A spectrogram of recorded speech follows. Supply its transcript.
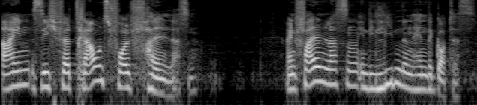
ein sich vertrauensvoll fallen lassen. Ein Fallen lassen in die liebenden Hände Gottes.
